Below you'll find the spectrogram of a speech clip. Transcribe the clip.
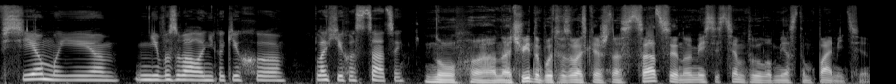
всем и не вызывало никаких э, плохих ассоциаций. Ну, она, очевидно, будет вызывать, конечно, ассоциации, но вместе с тем было местом памяти.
